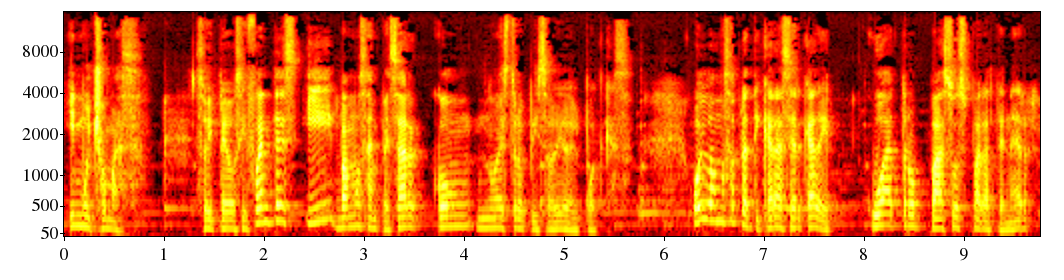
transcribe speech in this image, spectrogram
y mucho más. Soy Teo Cifuentes y vamos a empezar con nuestro episodio del podcast. Hoy vamos a platicar acerca de cuatro pasos para tener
